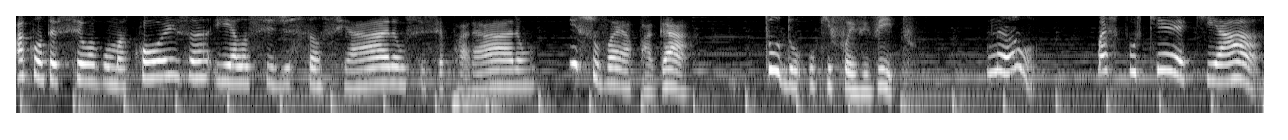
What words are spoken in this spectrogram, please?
aconteceu alguma coisa e elas se distanciaram, se separaram. Isso vai apagar tudo o que foi vivido? Não. Mas por que que há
